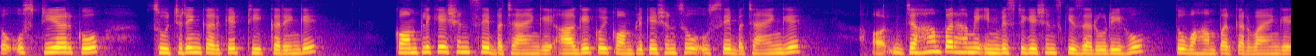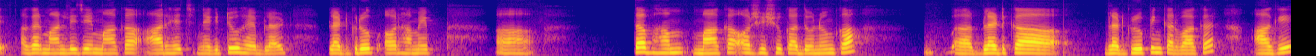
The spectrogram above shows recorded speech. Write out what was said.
तो उस टीयर को सूचरिंग करके ठीक करेंगे। कॉम्प्लिकेशन से बचाएँगे आगे कोई कॉम्प्लिकेशंस हो उससे बचाएँगे। और जहाँ पर हमें इन्वेस्टिगेशंस की ज़रूरी हो तो वहाँ पर करवाएँगे। अगर मान लीजिए माँ का आर एच नेगेटिव है ब्लड ब्लड ग्रुप और हमें आ, तब हम माँ का और शिशु का दोनों का ब्लड का ब्लड ग्रुपिंग करवा कर आगे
